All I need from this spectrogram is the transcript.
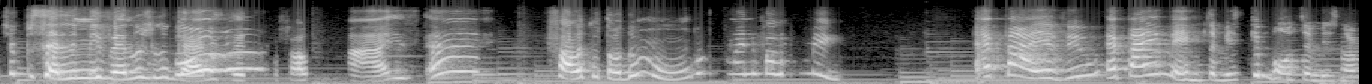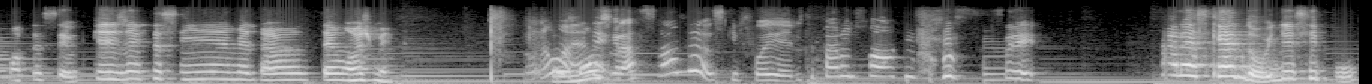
Tipo, se ele me vê nos lugares, ele fala mais. É, fala com todo mundo, mas não fala comigo. É paia, viu? É paia mesmo também. Que bom também isso não aconteceu. Porque gente assim é melhor ter longe mesmo. Não é, né? Graças a Deus que foi ele que parou de falar com você. Parece que é doido esse povo.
